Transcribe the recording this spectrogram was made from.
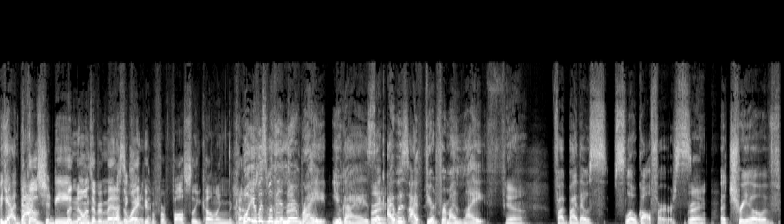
But yeah, that those- should be. But no one's ever mad at the white people for falsely calling the cops. Well, it was within their Right. right, you guys. Right. Like I was, I feared for my life Yeah, by those slow golfers. right. A trio of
